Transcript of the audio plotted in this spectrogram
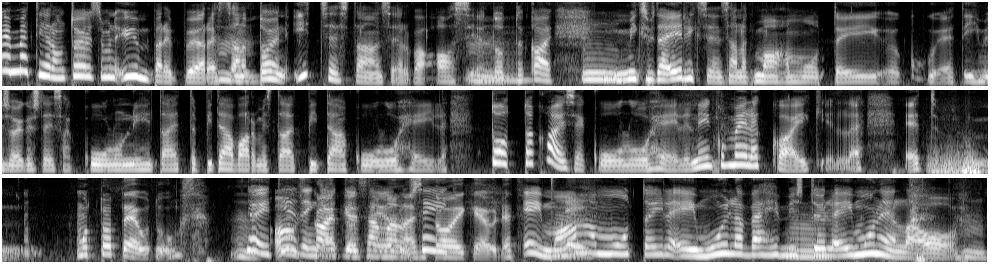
No en mä tiedä, mutta toi oli semmoinen ympäripyöreä mm. sana. Toi on itsestäänselvä asia, mm. totta kai. Mm. Miksi pitää erikseen sanoa, että maahanmuutto ei, että ihmisoikeudet ei saa kuulua niihin tai että pitää varmistaa, että pitää kuulua heille. Totta kai se kuuluu heille, niin kuin meille kaikille. Et, Mutta toteutuuko se? no ei Onko kaikilla samanlaiset Se ei, oikeudet? Ei maahanmuuttajille, ei muilla vähemmistöillä, ei monella ole. Mm.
